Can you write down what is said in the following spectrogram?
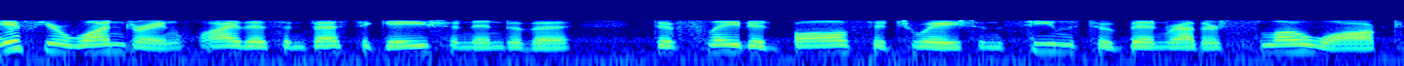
if you're wondering why this investigation into the deflated ball situation seems to have been rather slow walked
